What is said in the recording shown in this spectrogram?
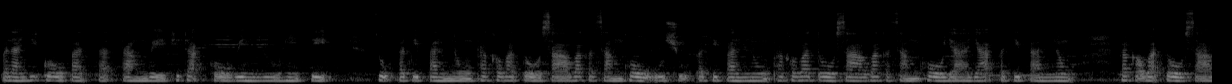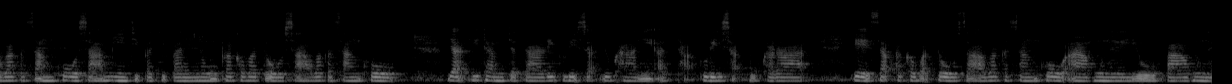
ปนายิโกปัจจตังเวทิตะโกวินยูหิติ สุปฏิปันโนภควโตสาวกสังโฆอุชุปฏิปันโนภควโตสาวกสังโฆยายะปฏิปันโนภควโตสาวกสังโฆสามีจิปฏิปันโนภควโตสาวกสังโฆยะทิธรรมจตาริปุริสยุคานิอัฏฐปุริสบุครา เอสะภควโตสาวกสังโฆอาหุเนโย ปาหุเน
